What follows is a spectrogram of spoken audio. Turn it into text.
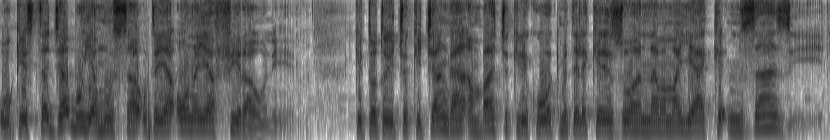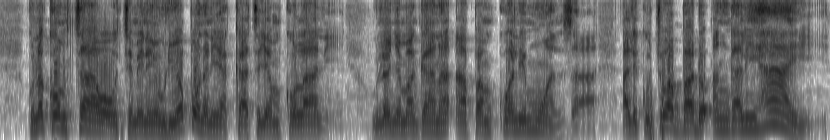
Ukistajabu ya Musa utayaona ya Firauni. Kitoto hicho kichanga ambacho kilikuwa kimetelekezwa na mama yake mzazi kunako mtaa wa Utemene uliopo ndani ya kata ya Mkolani wilaya Nyamagana hapa mkoani Mwanza alikutoa bado angali hai,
